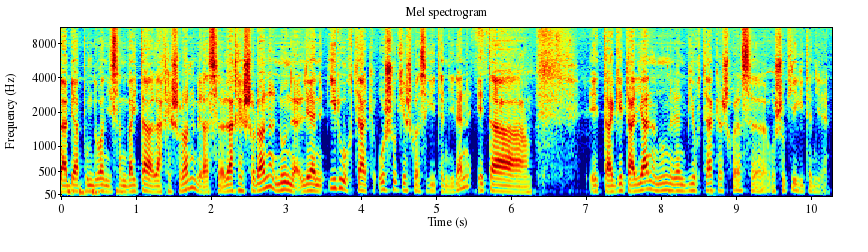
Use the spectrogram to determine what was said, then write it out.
uh, abia punduan izan baita Laje Solon, beraz Laje Solon, nun lehen hiru urteak osoki eskoaz egiten diren, eta eta getalian nun lehen bi urteak eskolaz uh, osoki egiten diren.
